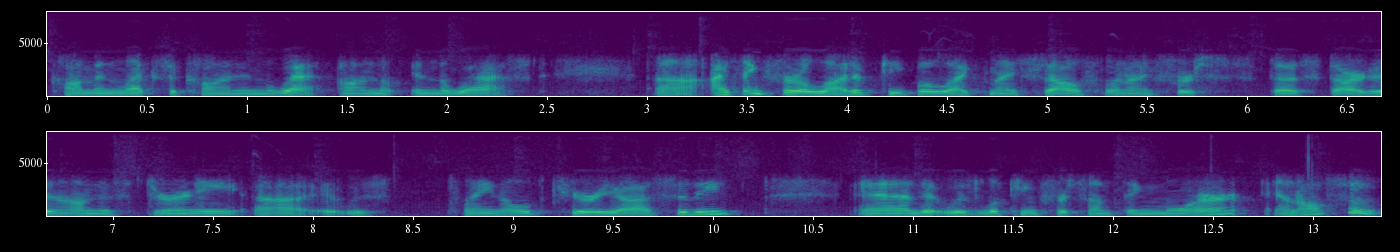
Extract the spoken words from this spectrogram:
common lexicon in the West. On the, in the West, uh, I think for a lot of people like myself, when I first uh, started on this journey, uh, it was plain old curiosity and it was looking for something more. And also,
